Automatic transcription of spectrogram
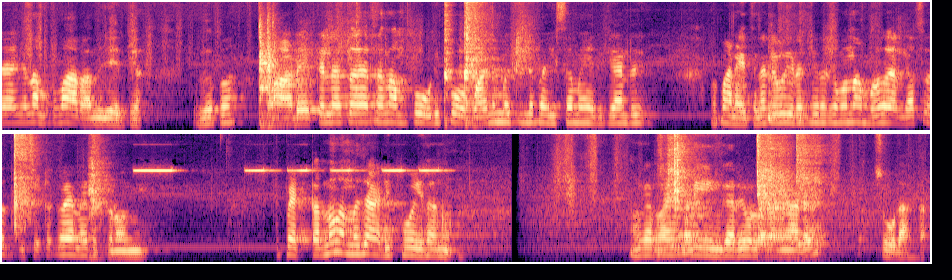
കഴിഞ്ഞാൽ നമുക്ക് മാറാമെന്ന് വിചാരിക്കാം. ഇതിപ്പോൾ വാടകയ്ക്കല്ലാത്ത കാരണം നമുക്ക് ഓടി പോകാനും പറ്റില്ല പൈസ മേടിക്കാണ്ട്. അപ്പോൾ പണയത്തിനൊക്കെ വീടൊക്കെ എടുക്കുമ്പോൾ നമ്മൾ എല്ലാം ശ്രദ്ധിച്ചിട്ടൊക്കെ വേണം എടുക്കണമെങ്കിൽ പെട്ടെന്ന് വന്ന് ചാടിപ്പോയതാണ്. നമുക്കപ്പോൾ മീൻ കറി ഉള്ളതങ്ങാട് ചൂടാക്കാം.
